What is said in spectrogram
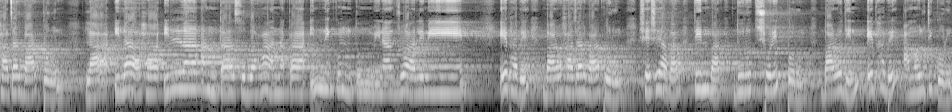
হাজার বার পড়ুন। লা ইলাহা ইল্লা আন্তা সুবহানাকা ইন্নি কুনতুম মিনাজ জালিমিন। এভাবে বারো হাজার বার পড়ুন, শেষে আবার তিনবার দুরুদ শরীফ পড়ুন, বারো দিন এভাবে আমলটি করুন।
